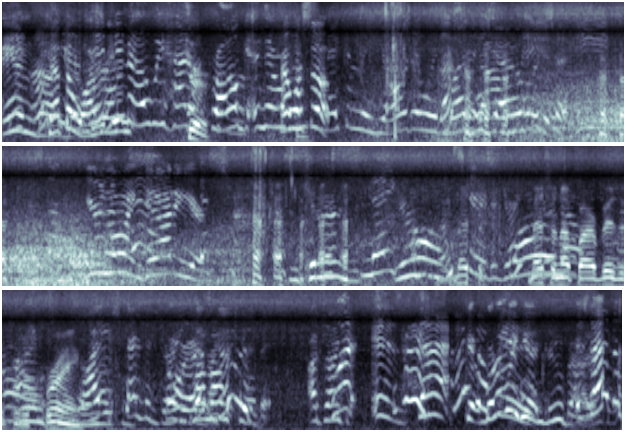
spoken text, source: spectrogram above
And Huh? got the water Did on you know we had Sure. a frog and there was Hey, what's a up? snake in the yard and we let it go to eat? You're annoying. Get out of here. Get out of here. Snake. Oh, I'm scared to drink. Messing up our visit to the spring. Why are you scared to drink? My that's mom good. killed it. I drank What it. is that? Okay, what are we going to do about Is it? that a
